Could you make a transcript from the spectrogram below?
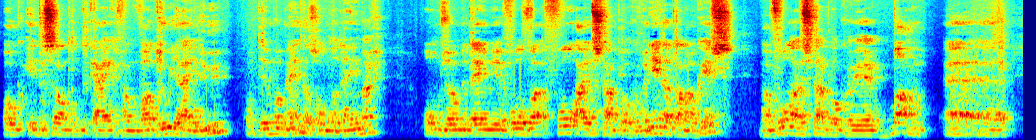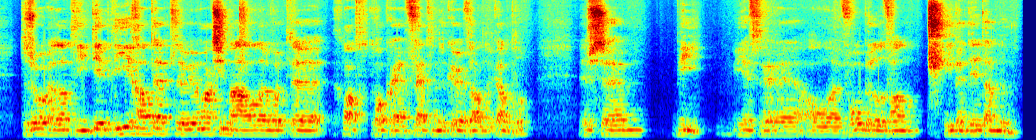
ook interessant om te kijken van, wat doe jij nu op dit moment als ondernemer, om zo meteen weer vol, vol uit te startblokken, wanneer dat dan ook is, maar vol uit te startblokken weer, bam, eh, te zorgen dat die dip die je gehad hebt eh, weer maximaal eh, wordt eh, glad getrokken en flat in de curve de andere kant op. Dus ehm, wie? Wie heeft er eh, al eh, voorbeelden van, ik ben dit aan het doen?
